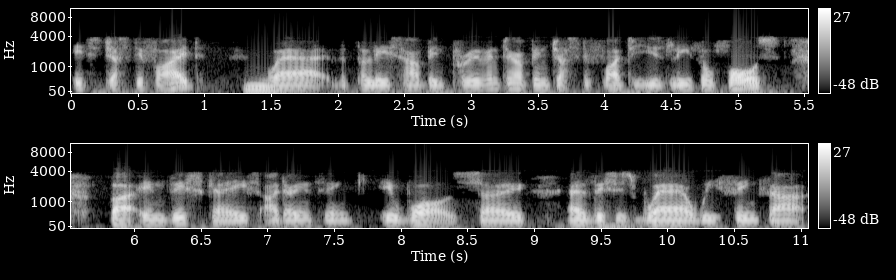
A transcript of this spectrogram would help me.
it's justified, where the police have been proven to have been justified to use lethal force, but in this case, I don't think it was. So, uh, this is where we think that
